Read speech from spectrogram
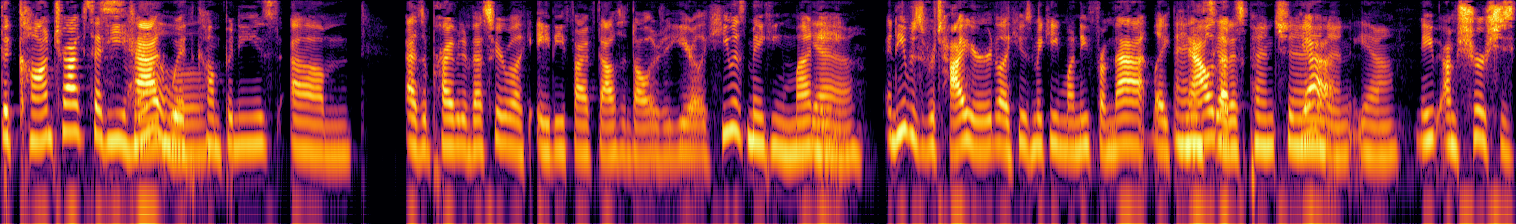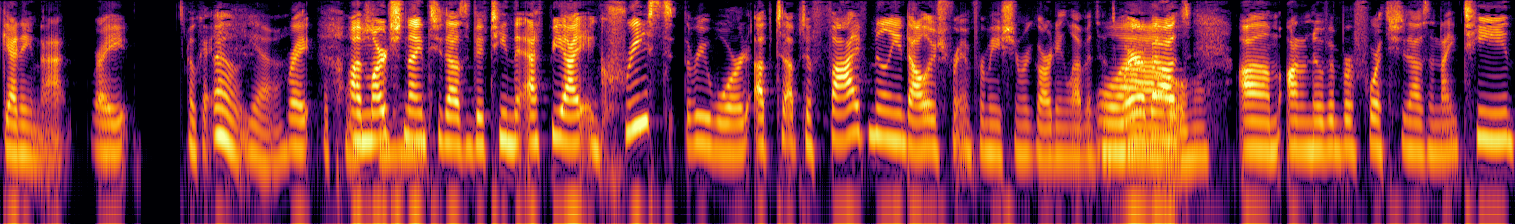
the contracts that he had with companies um, as a private investigator were like eighty five thousand dollars a year. Like he was making money, Yeah. and he was retired. Like he was making money from that. Like and now he's got his pension. yeah. and yeah. maybe I'm sure she's getting that right. Okay. Oh yeah. Right. On March pension. 9th, 2015, the FBI increased the reward up to up to $5 million for information regarding Levinson's Wow. whereabouts. Um, on November 4th, 2019,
